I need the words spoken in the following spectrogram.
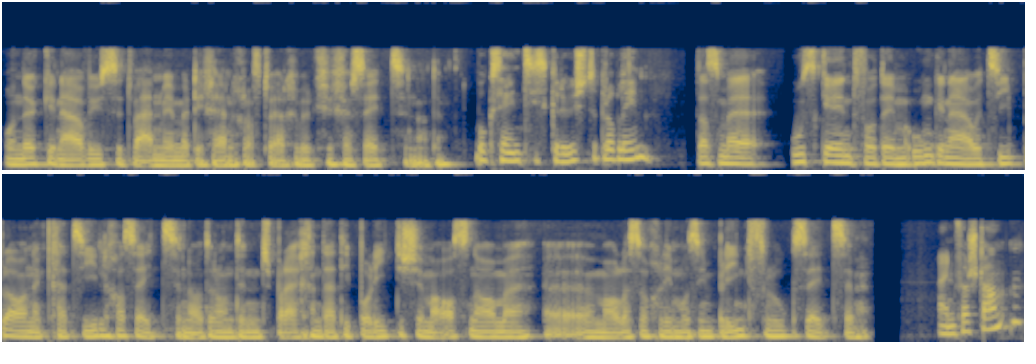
und nicht genau wissen, wann müssen wir die Kernkraftwerke wirklich ersetzen. Oder? Wo sehen Sie das grösste Problem? dass man ausgehend von dem ungenauen Zeitplan kein Ziel kann setzen kann oder? und entsprechend auch die politischen Massnahmen äh, mal so ein bisschen muss in Blindflug setzen. Einverstanden?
